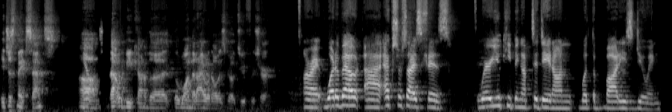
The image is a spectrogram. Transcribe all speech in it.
it just makes sense. Yep. Um, so that would be kind of the the one that I would always go to for sure. All right. What about uh, exercise phys? Where are you keeping up to date on what the body's doing?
